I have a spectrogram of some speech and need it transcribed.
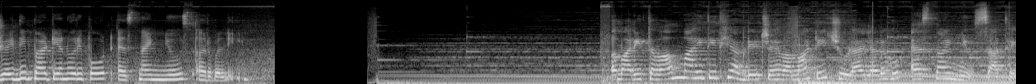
જયદીપ ભાટિયાનો report S nine news Aravalli અમારી તમામ માહિતીથી અપડેટ રહેવા માટે જોડાયેલા રહો એસ નાઇન ન્યૂઝ સાથે.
